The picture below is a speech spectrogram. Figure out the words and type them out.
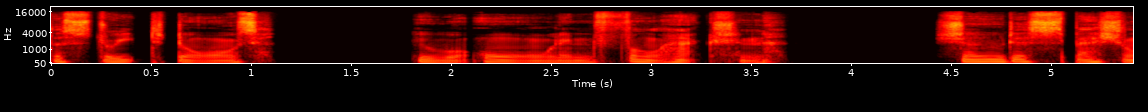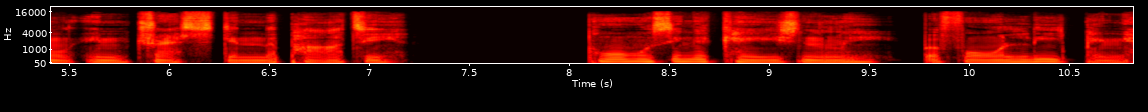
the street doors, who were all in full action, showed a special interest in the party, pausing occasionally before leaping,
